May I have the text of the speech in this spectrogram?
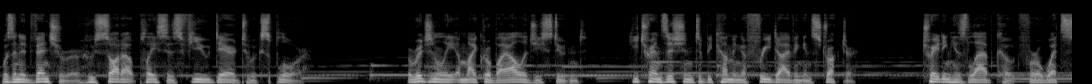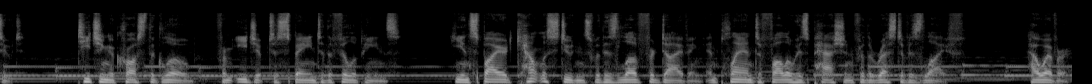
was an adventurer who sought out places few dared to explore. Originally a microbiology student, he transitioned to becoming a freediving instructor, trading his lab coat for a wetsuit, teaching across the globe, from Egypt to Spain to the Philippines, he inspired countless students with his love for diving and planned to follow his passion for the rest of his life. However,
